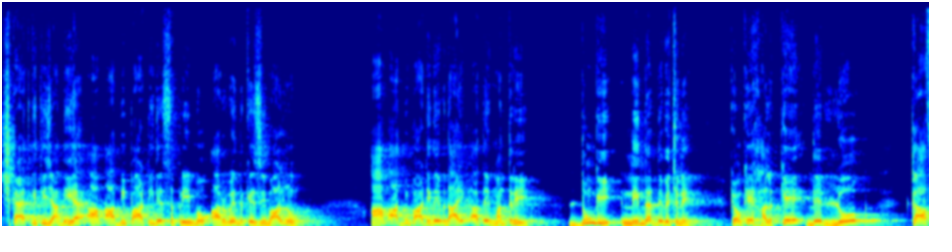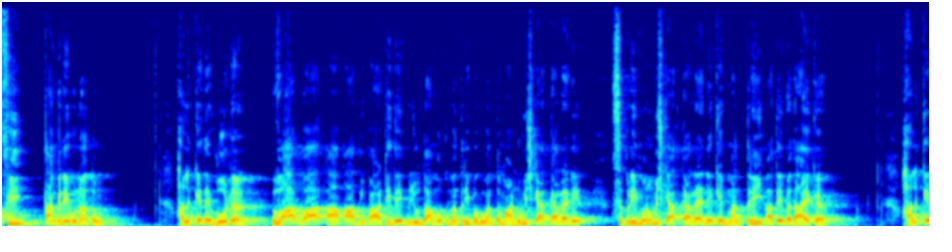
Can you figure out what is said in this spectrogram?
ਸ਼ਿਕਾਇਤ ਕੀਤੀ ਜਾਂਦੀ ਹੈ ਆਮ ਆਦਮੀ ਪਾਰਟੀ ਦੇ ਸੁਪਰੀਮੋ ਅਰਵਿੰਦ ਕੇਜਰੀਵਾਲ ਨੂੰ। ਆਮ ਆਦਮੀ ਪਾਰਟੀ ਦੇ ਵਿਧਾਇਕ ਅਤੇ ਮੰਤਰੀ ਡੂੰਗੀ ਨੀਂਦਰ ਦੇ ਵਿੱਚ ਨੇ, ਕਿਉਂਕਿ ਹਲਕੇ ਦੇ ਲੋਕ ਕਾਫੀ ਤੰਗ ਨੇ ਉਹਨਾਂ ਤੋਂ। ਹਲਕੇ ਦੇ ਵੋਟਰ ਵਾਰ-ਵਾਰ ਆਮ ਆਦਮੀ ਪਾਰਟੀ ਦੇ ਮੌਜੂਦਾ ਮੁੱਖ ਮੰਤਰੀ ਭਗਵੰਤ ਮਾਨ ਨੂੰ ਵੀ ਸ਼ਿਕਾਇਤ ਕਰ ਰਹੇ ਨੇ। ਸੁਪਰੀਮੋ ਨੂੰ ਵੀ ਸ਼ਿਕਾਇਤ ਕਰ ਰਹੇ ਨੇ ਕਿ ਮੰਤਰੀ ਅਤੇ ਵਿਧਾਇਕ ਹਲਕੇ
